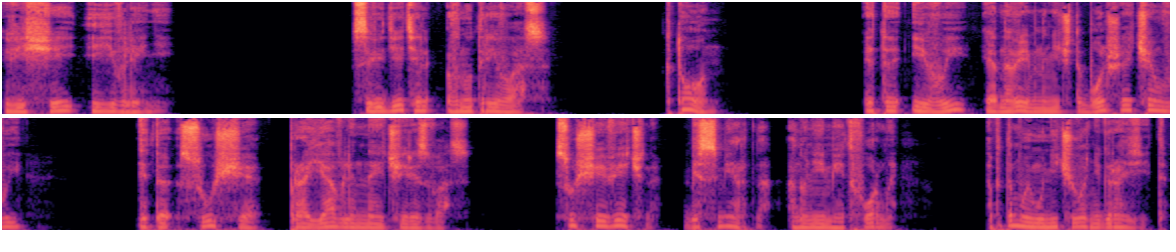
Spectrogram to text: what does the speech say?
вещей и явлений. Свидетель внутри вас. Кто он? Это и вы, и одновременно нечто большее, чем вы. Это сущее, проявленное через вас. Сущее вечно, бессмертно. Оно не имеет формы, а потому ему ничего не грозит.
